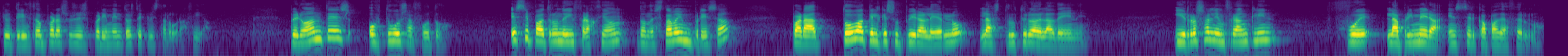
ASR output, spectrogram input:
que utilizó para sus experimentos de cristalografía. Pero antes obtuvo esa foto, ese patrón de difracción donde estaba impresa, para todo aquel que supiera leerlo, la estructura del ADN. Y Rosalind Franklin fue la primera en ser capaz de hacerlo.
